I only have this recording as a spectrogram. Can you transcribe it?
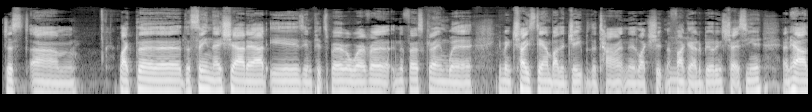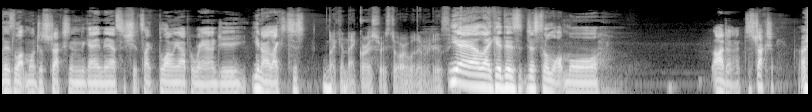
just um like the the scene they shout out is in Pittsburgh or wherever in the first game where you've been chased down by the jeep with the turret and they're like shooting the fuck out of buildings chasing you, and how there's a lot more destruction in the game now, so shit's like blowing up around you. You know, like it's just Like in that grocery store or whatever it is. yeah, like it is just a lot more. I don't know destruction. I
